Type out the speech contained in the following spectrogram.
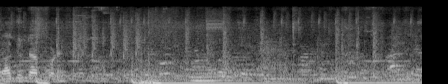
Raju, tap for it. Okay.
